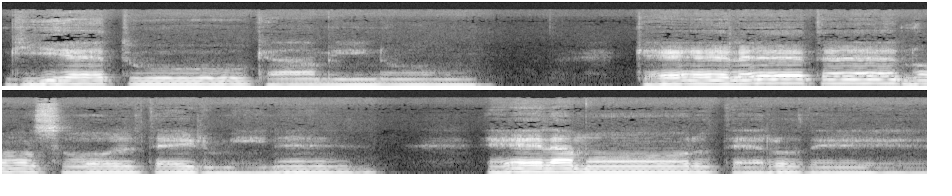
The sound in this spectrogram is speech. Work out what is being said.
guíe tu camino que el eterno sol te ilumine, el amor te rodee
